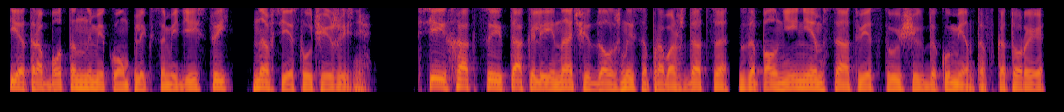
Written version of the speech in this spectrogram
и отработанными комплексами действий на все случаи жизни. Все их акции так или иначе должны сопровождаться заполнением соответствующих документов, которые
